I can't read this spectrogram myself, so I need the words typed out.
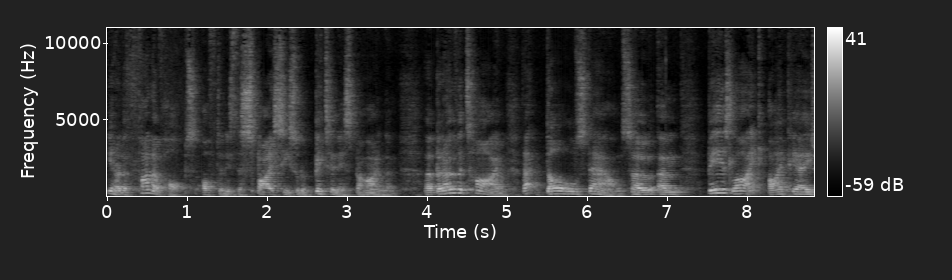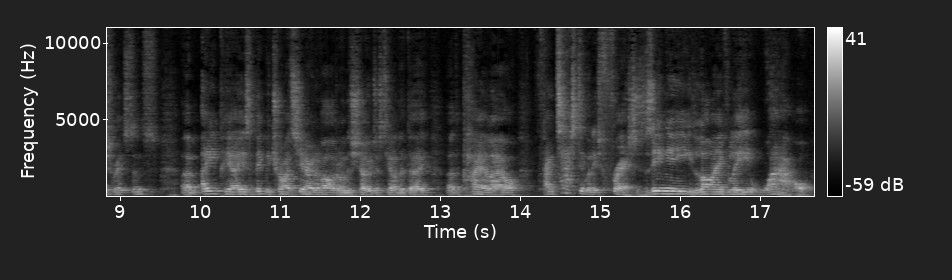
you know the fun of hops often is the spicy sort of bitterness behind them, uh, but over time that dulls down. So um, beers like IPAs, for instance, um, APAs. I think we tried Sierra Nevada on the show just the other day. Uh, the Pale Ale, fantastic when it's fresh, zingy, lively. Wow,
